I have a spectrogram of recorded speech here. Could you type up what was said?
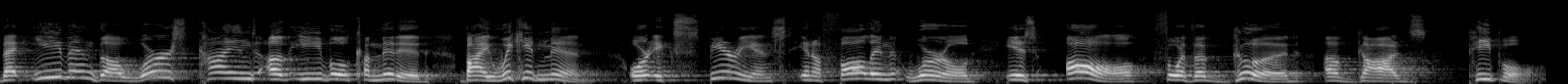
that even the worst kind of evil committed by wicked men or experienced in a fallen world is all for the good of God's people.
